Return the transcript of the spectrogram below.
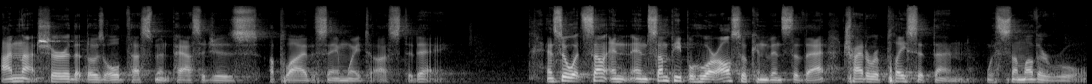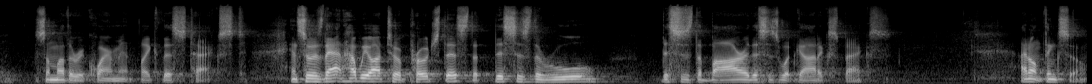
I'm not sure that those Old Testament passages apply the same way to us today. And so, what some, and, and some people who are also convinced of that try to replace it then with some other rule, some other requirement, like this text. And so, is that how we ought to approach this? That this is the rule, this is the bar, this is what God expects? I don't think so.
